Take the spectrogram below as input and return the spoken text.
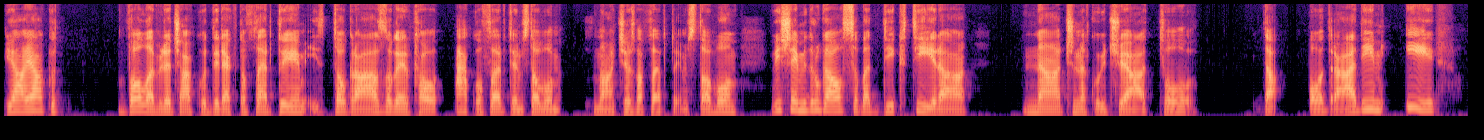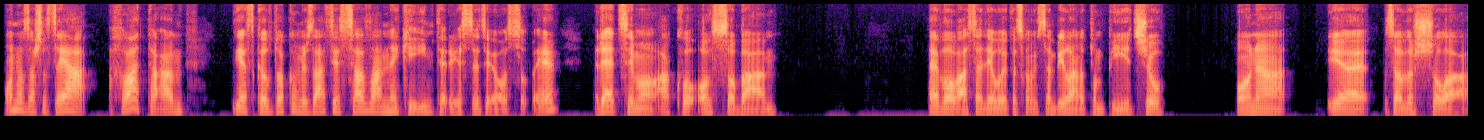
Ja jako volim reći ako direktno flertujem iz tog razloga, jer kao ako flertujem s tobom, značiš da flertujem s tobom. Više mi druga osoba diktira način na koji ću ja to da odradim i ono za što se ja hvatam jest kad toj konverzacije saznam neke interese te osobe. Recimo, ako osoba, evo ova sad djevojka s kojom sam bila na tom piću, ona je završila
